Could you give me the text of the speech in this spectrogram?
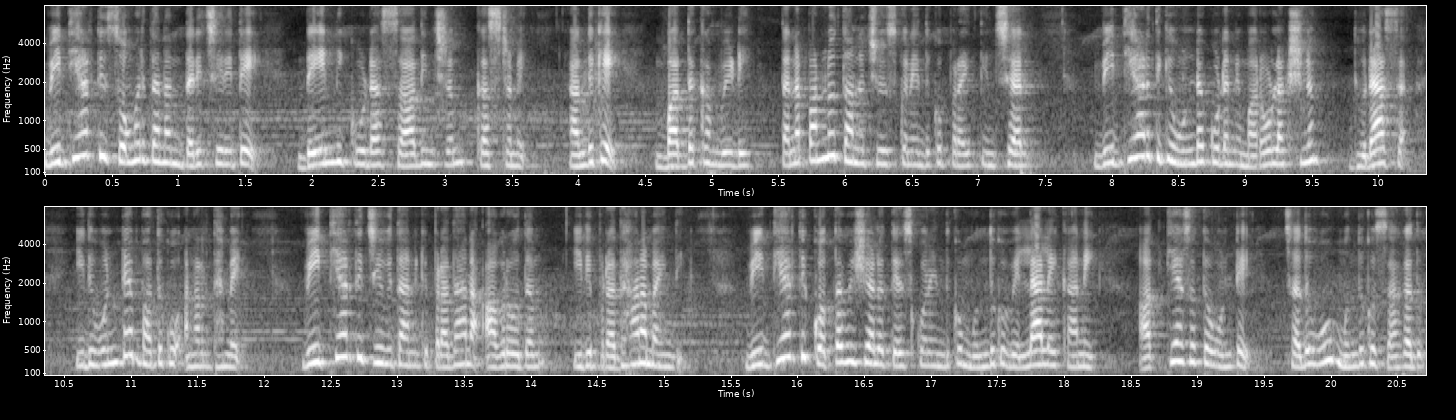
విద్యార్థి సోమరితనం దరిచేరితే దేన్ని కూడా సాధించడం కష్టమే. అందుకే బద్ధకం వీడి తన పనులు తాను చూసుకునేందుకు ప్రయత్నించాలి. విద్యార్థికి ఉండకూడని మరో లక్షణం దురాశ. ఇది ఉంటే బతుకు అనర్థమే. విద్యార్థి జీవితానికి ప్రధాన అవరోధం ఇది ప్రధానమైంది. విద్యార్థి కొత్త విషయాలు తెలుసుకునేందుకు ముందుకు వెళ్ళాలే కానీ అత్యాశతో ఉంటే చదువు ముందుకు సాగదు.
